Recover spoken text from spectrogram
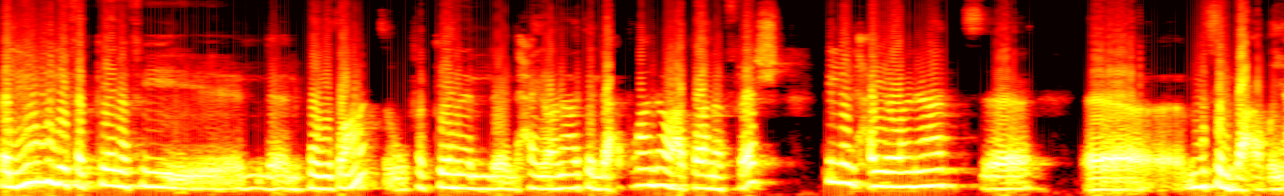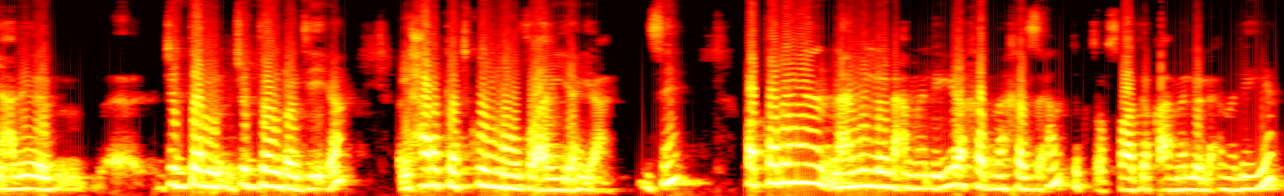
فاليوم اللي فكينا في البويضات وفكينا الحيوانات اللي أعطانا وأعطانا فريش كل الحيوانات آه، آه، مثل بعض يعني جدا جدا رديئة. الحركة تكون موضوعية يعني. زين؟ فاضطرينا نعمل له العملية. أخذنا خزعة. دكتور صادق عمل له العملية.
